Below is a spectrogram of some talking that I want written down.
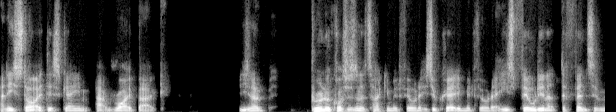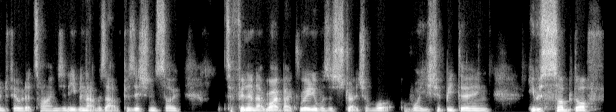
and he started this game at right back. You know, Bruno Costa is an attacking midfielder. He's a creative midfielder. He's filled in at defensive midfield at times, and even that was out of position. So to fill in that right back really was a stretch of what of what he should be doing. He was subbed off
